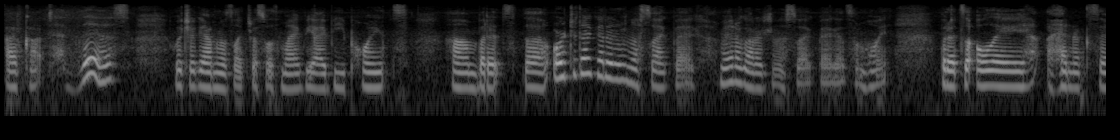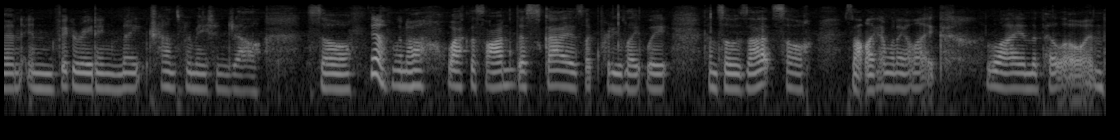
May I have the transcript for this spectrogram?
I've got this, which again was like just with my VIB points. Um, but it's the, or did I get it in a swag bag? I might have got it in a swag bag at some point. But it's the Ole Henriksen Invigorating Night Transformation Gel. So yeah, I'm gonna whack this on. This guy is like pretty lightweight, and so is that. So it's not like I'm gonna like lie in the pillow and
